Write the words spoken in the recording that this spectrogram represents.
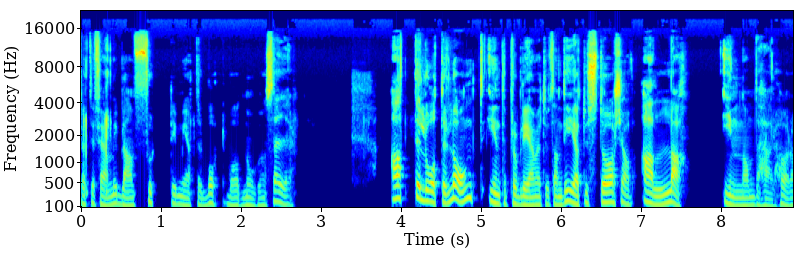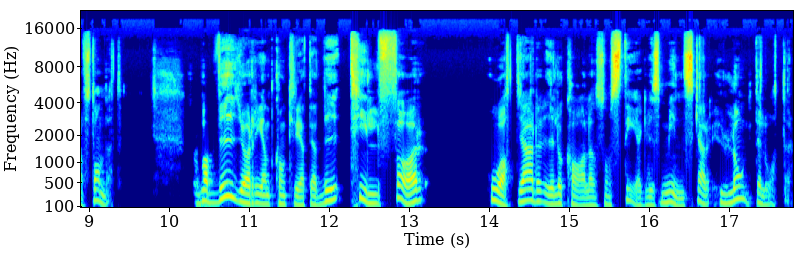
35, ibland 40 meter bort vad någon säger. Att det låter långt är inte problemet, utan det är att du stör sig av alla inom det här höravståndet. Vad vi gör rent konkret är att vi tillför åtgärder i lokalen som stegvis minskar hur långt det låter.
